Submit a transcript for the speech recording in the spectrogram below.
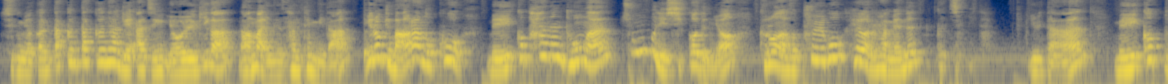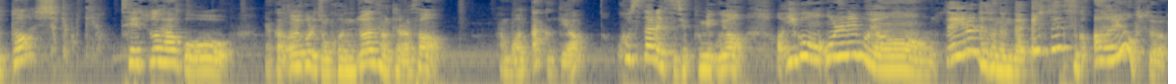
지금 약간 따끈따끈하게 아직 열기가 남아있는 상태입니다. 이렇게 말아놓고 메이크업 하는 동안 충분히 식거든요. 그러고 나서 풀고 헤어를 하면은 끝입니다. 일단 메이크업부터 시작해볼게요. 세수하고 약간 얼굴이 좀 건조한 상태라서 한번 닦을게요. 코스알엑스 제품이고요. 어, 이거 올리브영 세일할 때 샀는데 에센스가 아예 없어요.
